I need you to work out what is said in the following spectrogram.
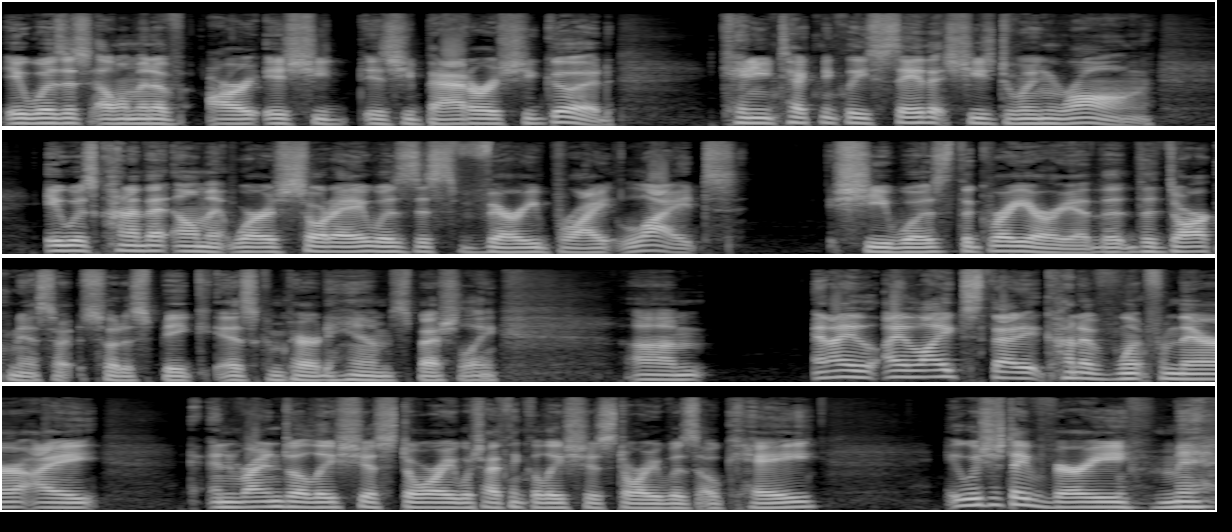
It was this element of, are is she is she bad or is she good? Can you technically say that she's doing wrong? It was kind of that element, whereas Sorey was this very bright light she was the gray area, the the darkness, so to speak, as compared to him, especially. Um, and I I liked that it kind of went from there. I and right into Alicia's story, which I think Alicia's story was okay. It was just a very meh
